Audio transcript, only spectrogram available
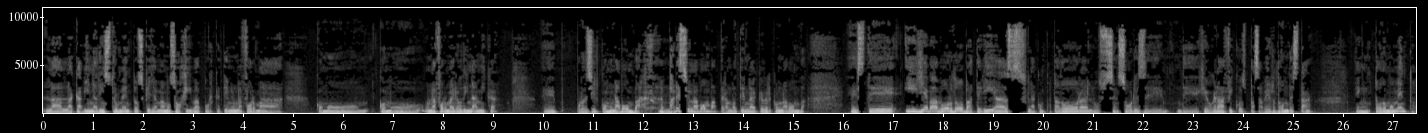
la, cabina de instrumentos que llamamos ojiva porque tiene una forma como, como una forma aerodinámica, eh, por decir como una bomba. Parece una bomba, pero no tiene nada que ver con una bomba. Este, y lleva a bordo baterías, la computadora, los sensores de geográficos para saber dónde está en todo momento.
